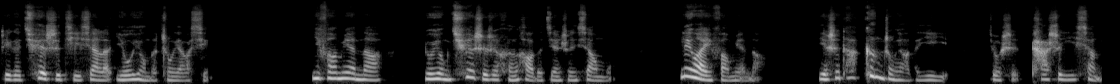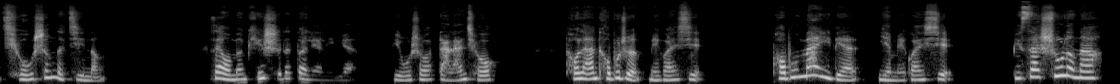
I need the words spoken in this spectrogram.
这个确实体现了游泳的重要性。一方面呢，游泳确实是很好的健身项目；另外一方面呢，也是它更重要的意义，就是它是一项求生的技能。在我们平时的锻炼里面，比如说打篮球，投篮投不准没关系，跑步慢一点也没关系，比赛输了呢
